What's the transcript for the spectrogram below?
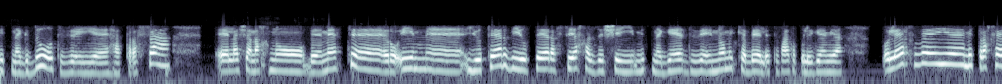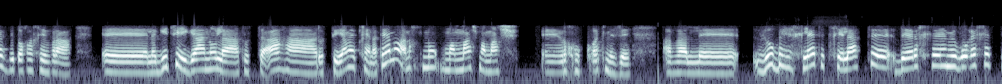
התנגדות והתרסה. אלא שאנחנו באמת רואים יותר ויותר השיח הזה שמתנגד ואינו מקבל את תופעת הפוליגמיה הולך ומתרחב בתוך החברה. אה, להגיד שהגענו לתוצאה הרצויה מבחינתנו, אנחנו ממש ממש אה, רחוקות מזה. אבל אה, זו בהחלט תחילת דרך מבורכת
